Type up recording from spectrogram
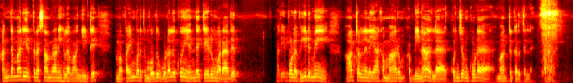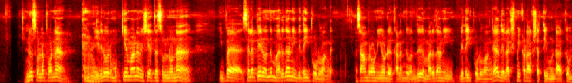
அந்த மாதிரி இருக்கிற சாம்பிராணிகளை வாங்கிட்டு நம்ம பயன்படுத்தும் போது உடலுக்கும் எந்த கேடும் வராது. அதே போல் வீடுமே ஆற்றல் நிலையாக மாறும் அப்படின்னா அதில் கொஞ்சம் கூட மாற்று கருத்தில்லை இன்னும் சொல்லப்போனால் இதில் ஒரு முக்கியமான விஷயத்த சொல்லணுன்னா இப்போ சில பேர் வந்து மருதாணி விதை போடுவாங்க. சாம்பிராணியோடு கலந்து வந்து மருதாணி விதை போடுவாங்க. அது லக்ஷ்மி கடாட்சத்தை உண்டாக்கும்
